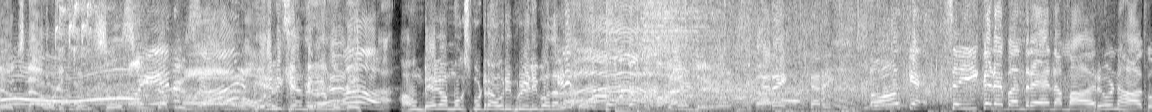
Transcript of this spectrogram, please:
ಯೋಚನೆ ಆಗ್ಬಿಟ್ಟಿತ್ತು ಸೊ ಮುಗಿ- ಬೇಗ ಮುಗಿಸ್ಬಿಟ್ರೆ ಅವ್ರಿಬ್ರು ಇಳಿಬೋದಲ್ಲ? ಓಕೆ ಸೊ ಈ ಕಡೆ ಬಂದ್ರೆ ನಮ್ಮ ಅರುಣ್ ಹಾಗೂ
